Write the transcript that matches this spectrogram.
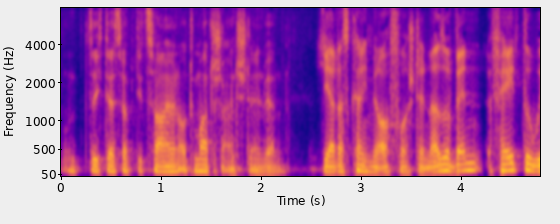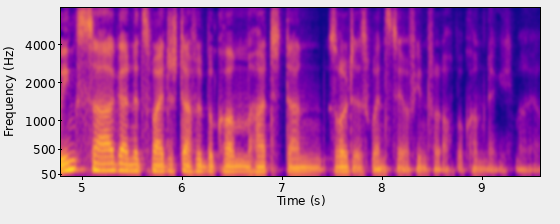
und sich deshalb die Zahlen automatisch einstellen werden. Ja, das kann ich mir auch vorstellen. Also wenn Fate the Wings Saga eine zweite Staffel bekommen hat, dann sollte es Wednesday auf jeden Fall auch bekommen, denke ich mal, ja.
